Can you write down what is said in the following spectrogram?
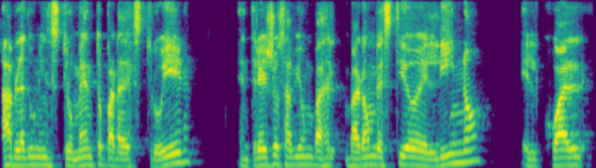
habla de un instrumento para destruir. Entre ellos había un varón vestido de lino el cual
